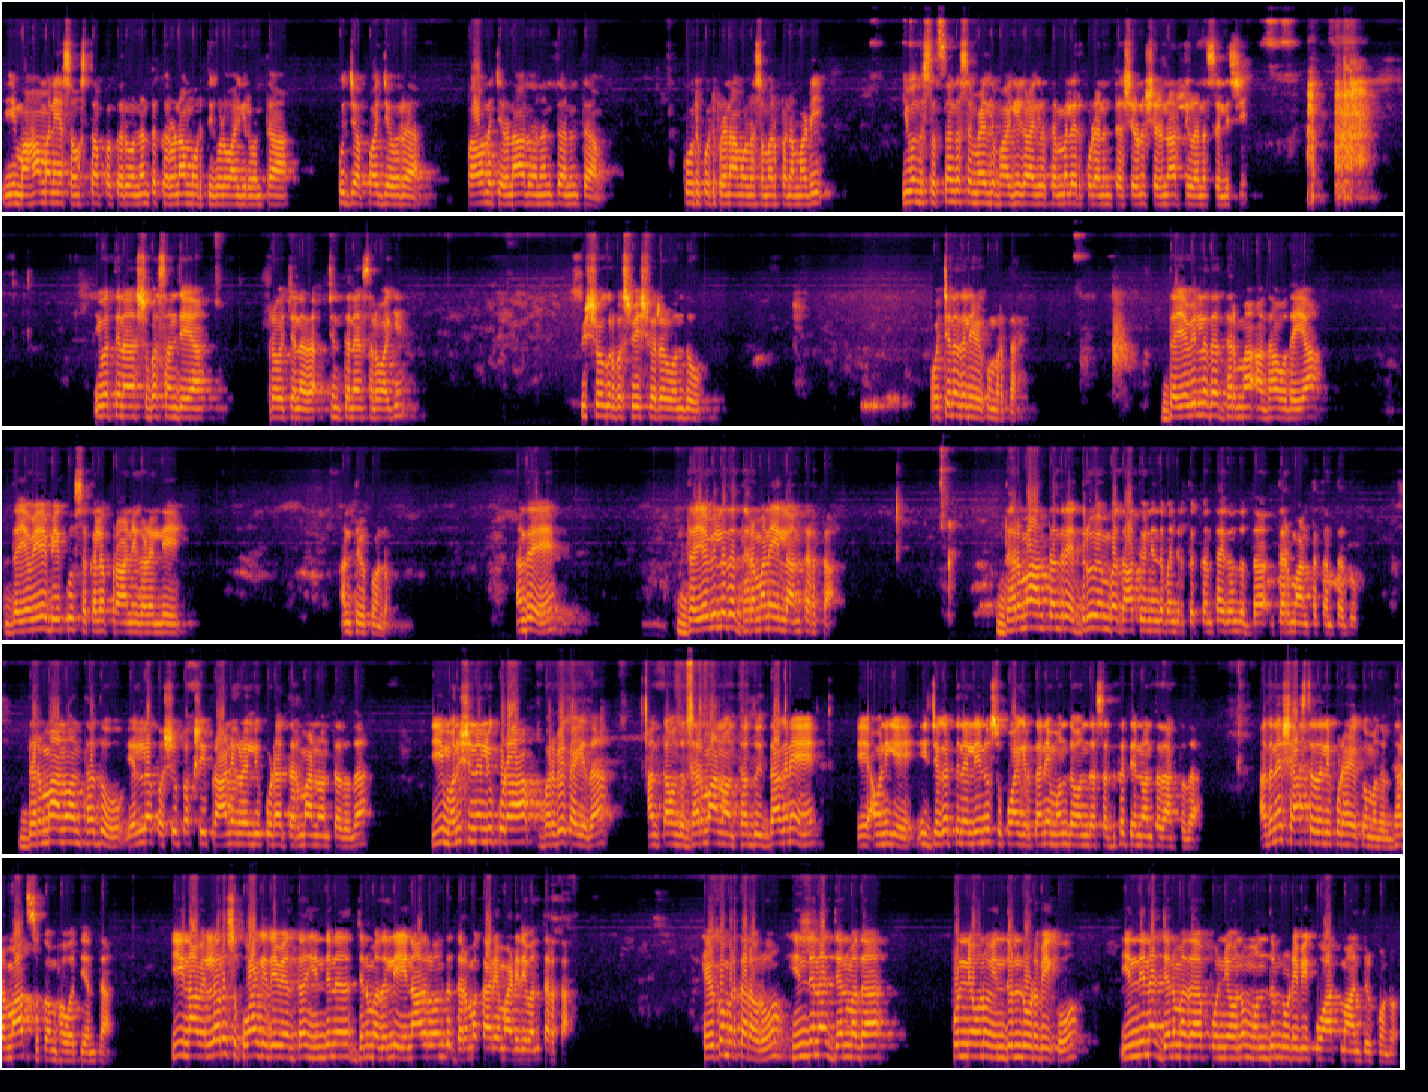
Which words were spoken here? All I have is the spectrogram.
ಈ ಮಹಾಮನೆಯ ಸಂಸ್ಥಾಪಕರು ಅನಂತ ಕರುಣಾಮೂರ್ತಿಗಳು ಆಗಿರುವಂತ ಪೂಜ್ಯ ಅಪ್ಪಾಜಿಯವರ ಪಾವನ ಚರಣಾಲು ಅನಂತ ಅನಂತ ಕೋಟಿ ಕೋಟಿ ಪ್ರಣಾಮಗಳನ್ನು ಸಮರ್ಪಣೆ ಮಾಡಿ ಈ ಒಂದು ಸತ್ಸಂಗ ಸಮ್ಮೇಳನದ ಭಾಗಿಗಳಾಗಿರೋ ತಮ್ಮೆಲ್ಲರೂ ಕೂಡ ಅನಂತ ಶರಣು ಶರಣಾರ್ಥಿಗಳನ್ನು ಸಲ್ಲಿಸಿ ಇವತ್ತಿನ ಶುಭ ಸಂಜೆಯ ಪ್ರವಚನದ ಚಿಂತನೆ ಸಲುವಾಗಿ ವಿಶ್ವಗುರು ಬಸವೇಶ್ವರರ ಒಂದು ವಚನದಲ್ಲಿ ಹೇಳ್ಕೊಂಡ್ಬರ್ತಾರೆ. ದಯವಿಲ್ಲದ ಧರ್ಮ ಅದಾವುದಯ ದಯವೇ ಬೇಕು ಸಕಲ ಪ್ರಾಣಿಗಳಲ್ಲಿ ಅಂತ ತಿಳ್ಕೊಂಡು. ಅಂದ್ರೆ ದಯವಿಲ್ಲದ ಧರ್ಮನೇ ಇಲ್ಲ ಅಂತ ಅರ್ಥ. ಧರ್ಮ ಅಂತಂದ್ರೆ ಧ್ರುವ ಎಂಬ ಧಾತುವಿನಿಂದ ಬಂದಿರತಕ್ಕಂಥ ಇದೊಂದು ಧರ್ಮ ಅಂತಕ್ಕಂಥದ್ದು. ಧರ್ಮ ಅನ್ನುವಂಥದ್ದು ಎಲ್ಲ ಪಶು ಪಕ್ಷಿ ಪ್ರಾಣಿಗಳಲ್ಲಿ ಕೂಡ ಧರ್ಮ ಅನ್ನುವಂಥದ್ದು ಈ ಮನುಷ್ಯನಲ್ಲಿಯೂ ಕೂಡ ಬರ್ಬೇಕಾಗ್ಯದ ಅಂತ ಒಂದು ಧರ್ಮ ಅನ್ನುವಂಥದ್ದು ಇದ್ದಾಗನೇ ಅವನಿಗೆ ಈ ಜಗತ್ತಿನಲ್ಲಿನೂ ಸುಖವಾಗಿರ್ತಾನೆ, ಮುಂದೆ ಒಂದು ಸದ್ಗತಿ ಅನ್ನುವಂಥದ್ದು ಆಗ್ತದ. ಅದನ್ನೇ ಶಾಸ್ತ್ರದಲ್ಲಿ ಕೂಡ ಹೇಳ್ಕೊಂಬಂದ್ರು ಧರ್ಮಾತ್ ಸುಖಂ ಭವತಿ ಅಂತ. ಈಗ ನಾವೆಲ್ಲರೂ ಸುಖವಾಗಿದ್ದೀವಿ ಅಂತ ಹಿಂದಿನ ಜನ್ಮದಲ್ಲಿ ಏನಾದರೂ ಒಂದು ಧರ್ಮ ಕಾರ್ಯ ಮಾಡಿದೀವಿ ಅಂತ ಅರ್ಥ. ಹೇಳ್ಕೊಂಬರ್ತಾರ ಅವರು. ಹಿಂದಿನ ಜನ್ಮದ ಪುಣ್ಯವನ್ನು ಹಿಂದುಂಡುಡಬೇಕು. ಹಿಂದಿನ ಜನ್ಮದ ಪುಣ್ಯವನ್ನು ಮುಂದುಂಡುಡಬೇಕು ಆತ್ಮ ಅಂತ ತಿಳ್ಕೊಂಡು.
